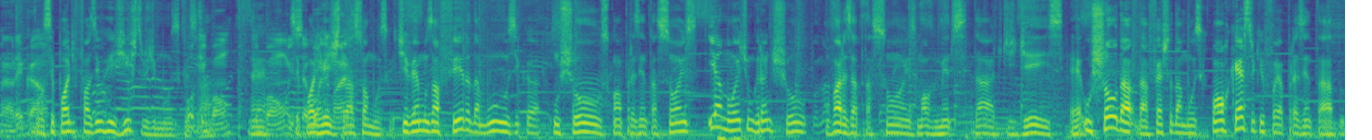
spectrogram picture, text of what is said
Ah. Então você pode fazer o registro de músicas. Pô, que bom, que É, bom. Você é pode bom registrar a demais. sua música. Tivemos a Feira da Música, com shows, com apresentações, e à noite um grande show, com várias atrações, movimento de cidade, DJs. É, o show da, da Festa da Música, com a orquestra que foi apresentado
